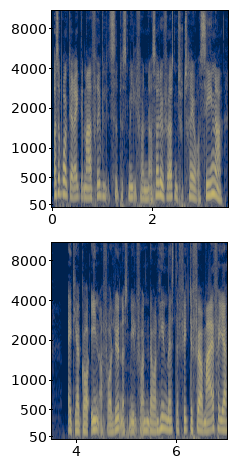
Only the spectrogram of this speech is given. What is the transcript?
Og så brugte jeg rigtig meget frivillig tid på Smilfonden, og så er det jo først en to-tre år senere, at jeg går ind og får løn af Smilfonden. Der var en hel masse, der fik det før mig, for jeg,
